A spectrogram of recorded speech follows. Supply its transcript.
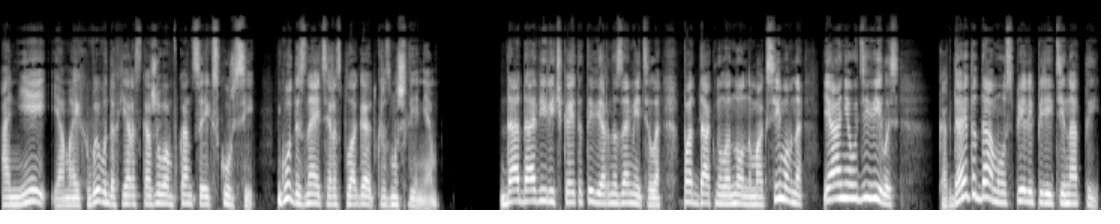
о ней и о моих выводах я расскажу вам в конце экскурсии. Годы, знаете, располагают к размышлениям. «Да-да, Вилечка, это ты верно заметила», — поддакнула Нонна Максимовна, и Аня удивилась, когда это дамы успели перейти на «ты».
